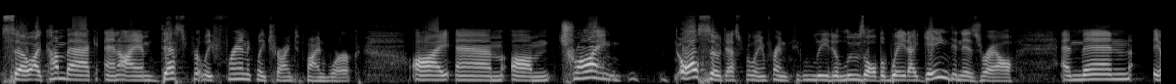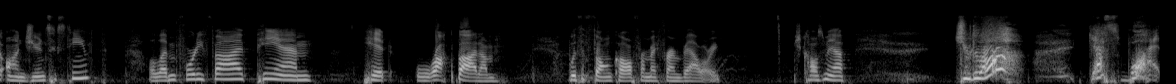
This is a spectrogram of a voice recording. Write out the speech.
So I come back and I am desperately, frantically trying to find work. I am um, trying also desperately and frantically to lose all the weight I gained in Israel. And then eh, on June 16th, 11:45 p.m., hit rock bottom with a phone call from my friend Valerie. She calls me up. Judla, guess what?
